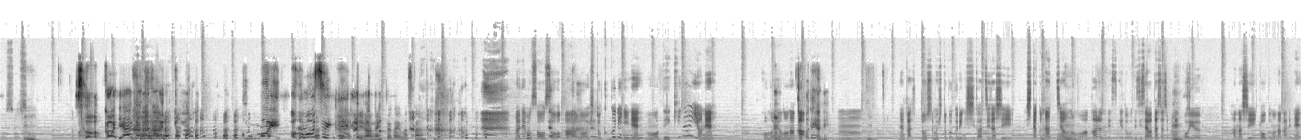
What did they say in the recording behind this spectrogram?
そうそうそう、うんから。こやだなんか重い重すぎるいろんな人がいます。からまあでもそうそう。あの一括りにねもうできないよね。この世のそ中こだよね。うん、なんかどうしても一括りにしがちだししたくなっちゃうのもわかるんですけど、で実際私たちもね、うん。こういう話トークの中でね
